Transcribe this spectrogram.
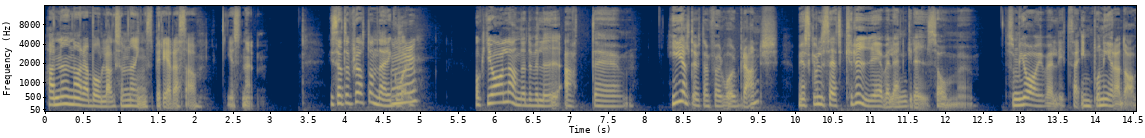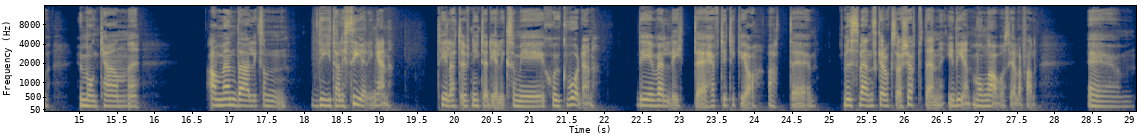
Har ni några bolag som ni inspireras av just nu? Vi satt och pratade om det här igår. Mm. Och jag landade väl i att eh, helt utanför vår bransch, men jag skulle vilja säga att Kry är väl en grej som, eh, som jag är väldigt så här, imponerad av. Hur man kan eh, använda liksom, digitaliseringen till att utnyttja det liksom, i sjukvården. Det är väldigt eh, häftigt tycker jag att eh, vi svenskar också har köpt den idén, många av oss i alla fall. Eh,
